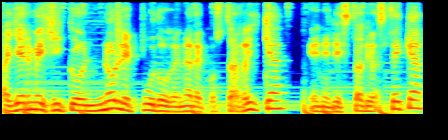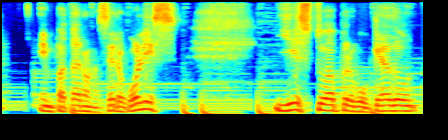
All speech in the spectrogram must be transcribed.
Ayer México no le pudo ganar a Costa Rica en el Estadio Azteca. Empataron a cero goles. Y esto ha provocado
